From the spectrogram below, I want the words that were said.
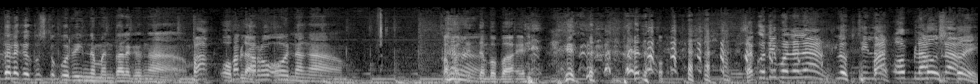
talaga gusto ko rin naman talaga nga Back o magkaroon ng ah, Kapatid ng babae. ano? Sagutin mo na lang. Close sila. Back or bluff Close lang? to eh.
